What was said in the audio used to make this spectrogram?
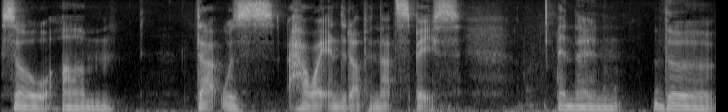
So um that was how i ended up in that space. And then the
